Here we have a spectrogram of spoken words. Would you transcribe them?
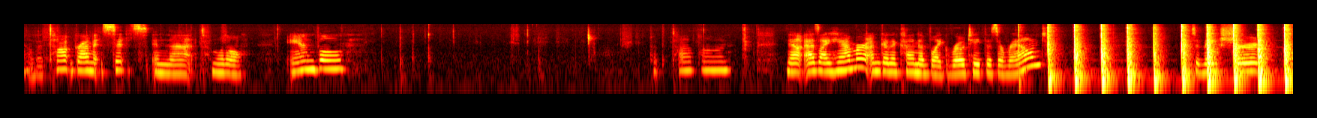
Now the top grommet sits in that little anvil. Put the top on. Now as I hammer, I'm going to kind of like rotate this around to make sure All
